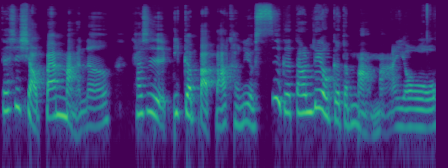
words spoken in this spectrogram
但是小斑马呢，它是一个爸爸，可能有四个到六个的妈妈哟。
